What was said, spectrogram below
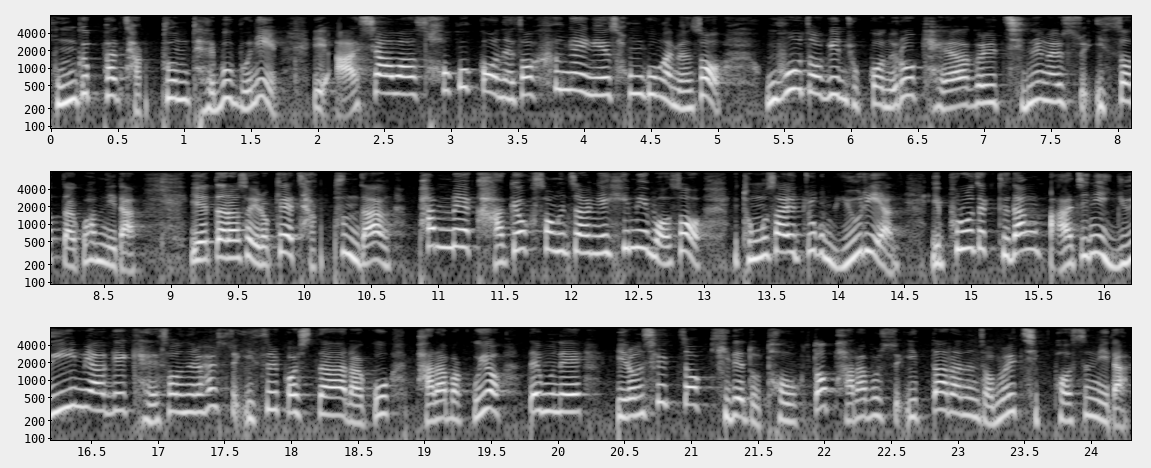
공급한 작품 대부분이 이 아시아와 서구권에서 흥행에 성공하면서 우호적인 조건으로 계약을 진행할 수 있었다고 합니다. 이에 따라서 이렇게 작품당 판매 가격 성장에 힘입어서 이 동사에 조금 유리한 이 프로젝트당 마진이 유의미하게 개선을 할 수 있을 것이다라고 바라봤고요. 때문에 이런 실적 기대도 더욱더 바라볼 수 있다라는 점을 짚었습니다.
